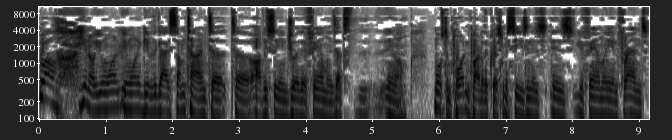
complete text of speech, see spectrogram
Well, you know, you want you want to give the guys some time to, to obviously enjoy their families. That's you know most important part of the Christmas season is is your family and friends.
